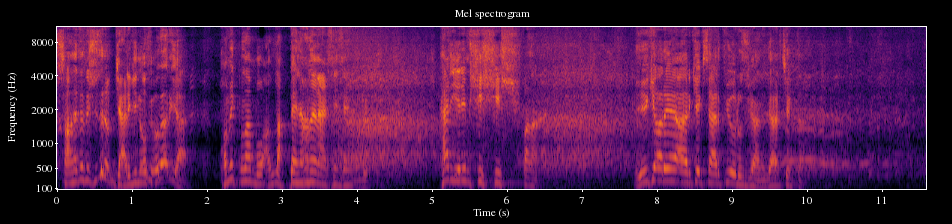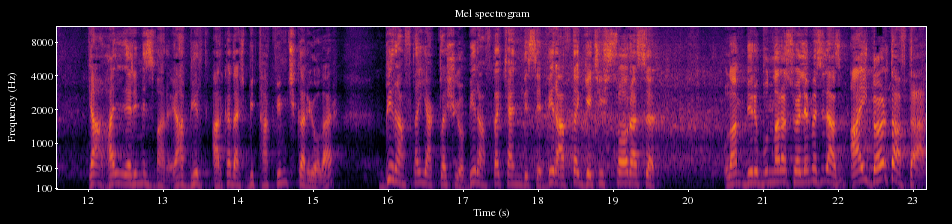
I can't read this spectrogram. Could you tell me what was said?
Sahnede düşünsene gergin oluyorlar ya. Komik mi lan bu? Allah belanı versin seni. Her yerim şiş şiş falan. İyi ki araya erkek serpiyoruz yani gerçekten. Ya hallerimiz var. Ya bir arkadaş bir takvim çıkarıyorlar. Bir hafta yaklaşıyor. Bir hafta kendisi. Bir hafta geçiş sonrası. Ulan biri bunlara söylemesi lazım. Ay dört hafta.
